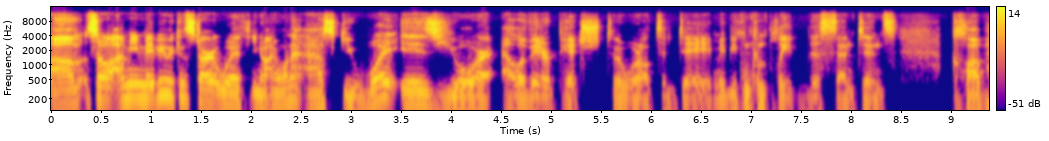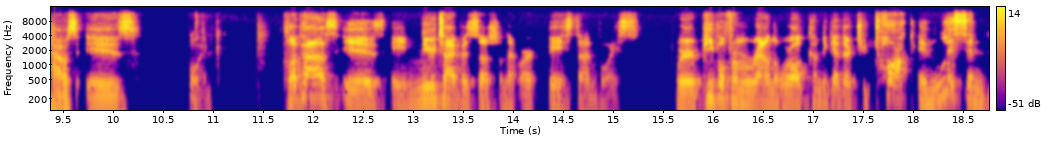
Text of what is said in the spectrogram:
Um, so, I mean, maybe we can start with, you know, I want to ask you, what is your elevator pitch to the world today? Maybe you can complete this sentence. Clubhouse is blank. Clubhouse is a new type of social network based on voice, where people from around the world come together to talk and listen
